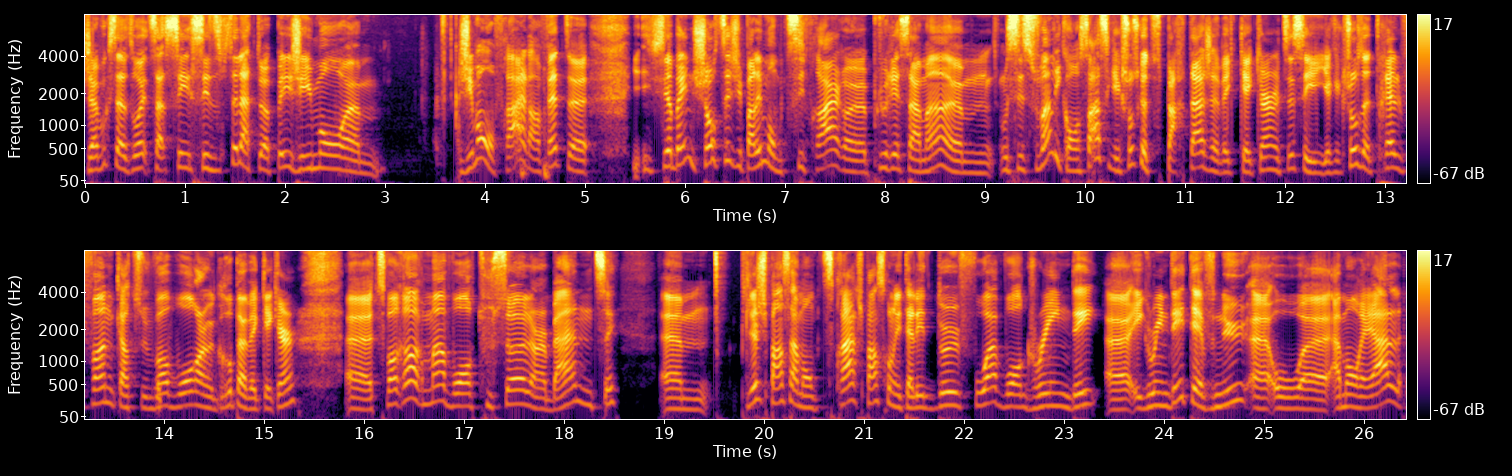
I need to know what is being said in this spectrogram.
J'avoue que ça doit être. ça- C'est c'est difficile à topper. J'ai eu mon. euh, j'ai mon frère, en fait, euh, c'est bien une chose, tu sais, j'ai parlé de mon petit frère euh, plus récemment. euh, c'est souvent les concerts, c'est quelque chose que tu partages avec quelqu'un, tu sais, il y a quelque chose de très le fun quand tu vas voir un groupe avec quelqu'un. Tu vas rarement voir tout seul un band, tu sais. Euh, puis là, je pense à mon petit frère. Je pense qu'on est allé deux fois voir Green Day. Euh, et Green Day était venu euh, au, euh, à Montréal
